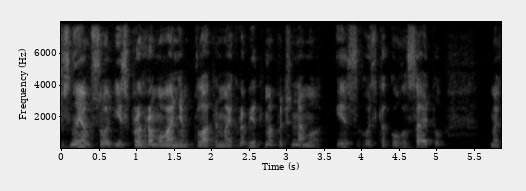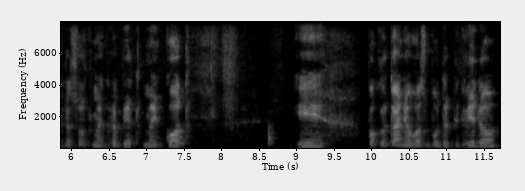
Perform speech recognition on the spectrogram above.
Знайомство із програмуванням плати Microbit ми почнемо із ось такого сайту Microsoft Microbit, MyCode. І покликання у вас буде під відео.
